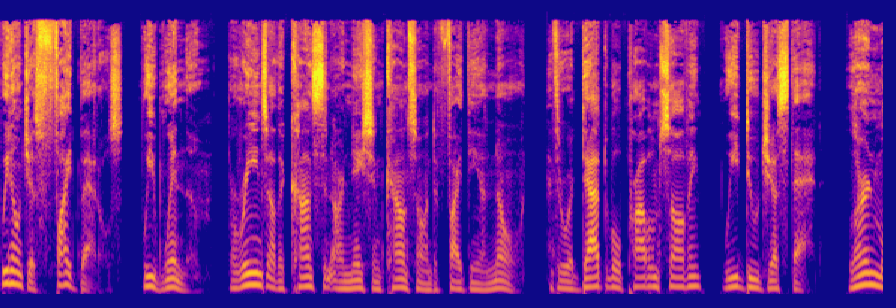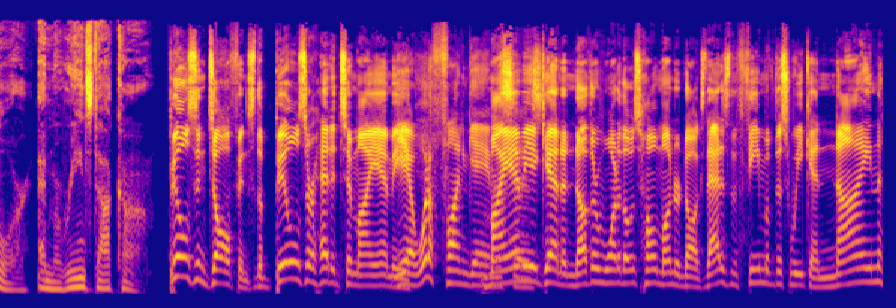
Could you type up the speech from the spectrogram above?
we don't just fight battles, we win them. Marines are the constant our nation counts on to fight the unknown. And through adaptable problem solving, we do just that. Learn more at marines.com. Bills and Dolphins. The Bills are headed to Miami. Yeah, what a fun game. this Miami is. again, another one of those home underdogs. That is the theme of this weekend. Nine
